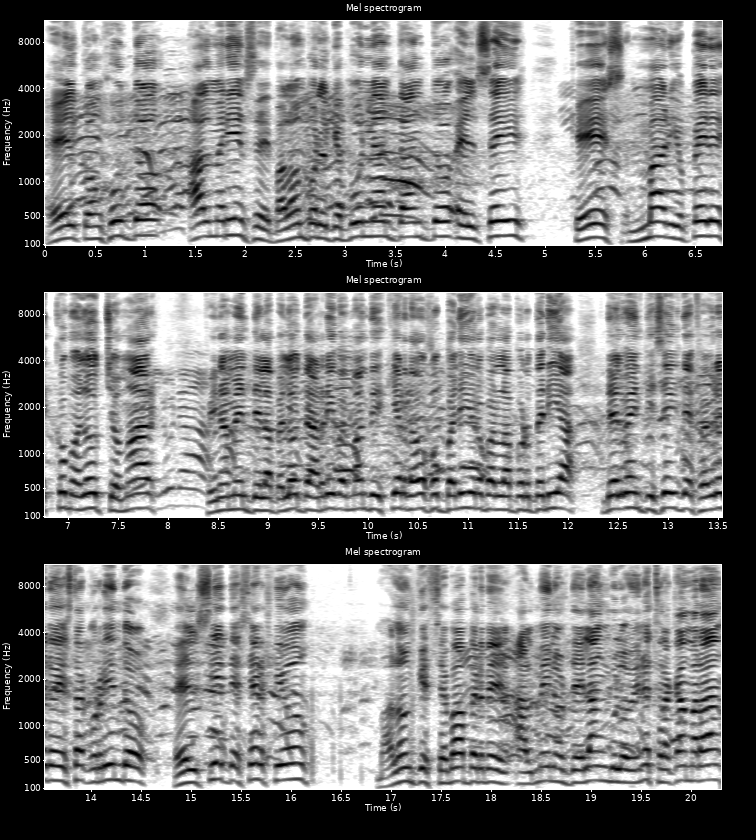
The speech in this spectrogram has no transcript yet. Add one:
El conjunto almeriense. Balón por el que pugnan tanto el 6, que es Mario Pérez, como el 8, Marc. Finalmente la pelota arriba en banda izquierda. Ojo, peligro para la portería del 26 de febrero. Está corriendo el 7, Sergio. Balón que se va a perder al menos del ángulo de nuestra cámara.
